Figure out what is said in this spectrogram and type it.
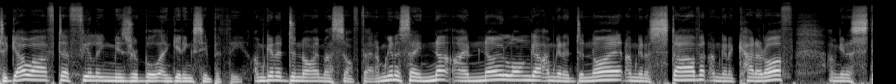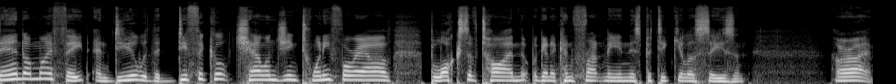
to go after feeling miserable and getting sympathy. I'm going to deny myself that. I'm going to say, no, I'm no longer, I'm going to deny it. I'm going to starve it. I'm going to cut it off. I'm going to stand on my feet and deal with the difficult, challenging 24 hour blocks of time that were going to confront me in this particular season. All right,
